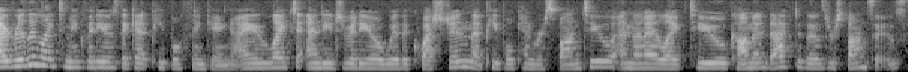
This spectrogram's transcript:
I really like to make videos that get people thinking. I like to end each video with a question that people can respond to, and then I like to comment back to those responses.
